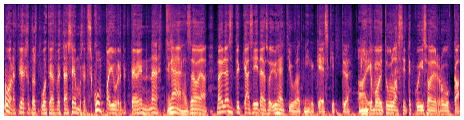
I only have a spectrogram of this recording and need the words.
nuoret 19-vuotiaat vetää semmoset skumppajuurit, että ei ole ennen nähty. Näinhän se on. Ja mä yleensä tykkään siitä, jos on yhdet juhlat, mihinkä keskittyä. Ai Mihinkä voi tulla sitten, kun isoin ruuhka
